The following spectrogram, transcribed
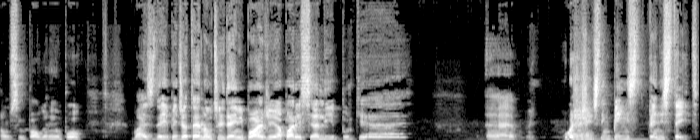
não se empolga nem um pouco. Mas de repente até Notre Dame pode aparecer ali, porque é, hoje a gente tem Penn, Penn, State.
